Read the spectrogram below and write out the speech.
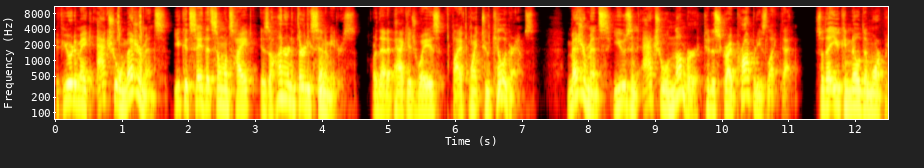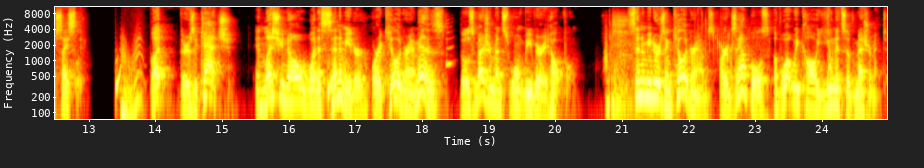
if you were to make actual measurements, you could say that someone's height is 130 centimeters, or that a package weighs 5.2 kilograms. Measurements use an actual number to describe properties like that, so that you can know them more precisely. But there's a catch. Unless you know what a centimeter or a kilogram is, those measurements won't be very helpful. Centimeters and kilograms are examples of what we call units of measurement.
